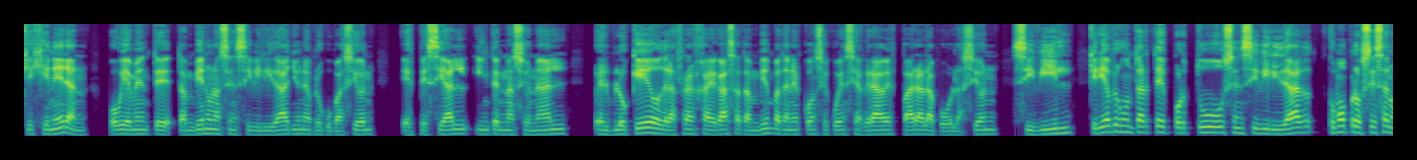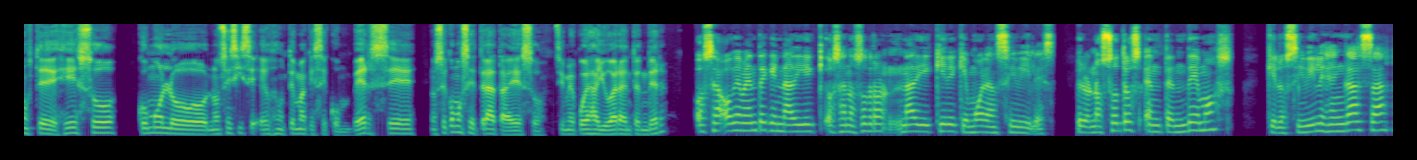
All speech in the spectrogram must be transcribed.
que generan obviamente también una sensibilidad y una preocupación especial internacional. El bloqueo de la franja de Gaza también va a tener consecuencias graves para la población civil. Quería preguntarte por tu sensibilidad, ¿cómo procesan ustedes eso? ¿Cómo lo, no sé si es un tema que se converse, no sé cómo se trata eso, si me puedes ayudar a entender? O sea, obviamente que nadie, o sea, nosotros nadie quiere que mueran civiles, pero nosotros entendemos que los civiles en Gaza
